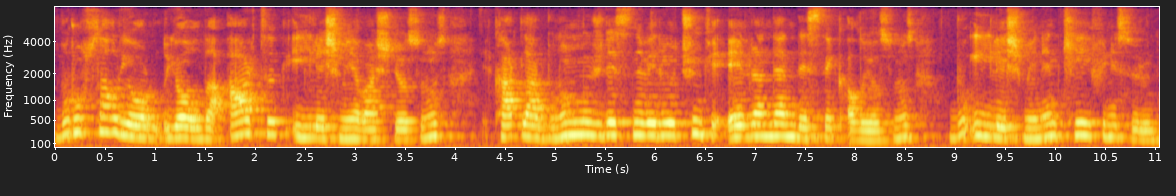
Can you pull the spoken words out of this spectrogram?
Bu ruhsal yol, yolda artık iyileşmeye başlıyorsunuz. Kartlar bunun müjdesini veriyor çünkü evrenden destek alıyorsunuz. Bu iyileşmenin keyfini sürün.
